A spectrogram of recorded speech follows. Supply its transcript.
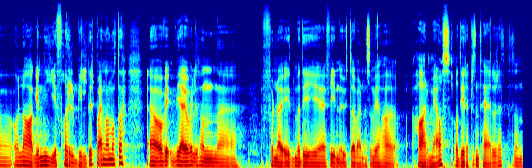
å, lage nye forbilder på en eller annen måte. Eh, og vi, vi er jo veldig sånn fornøyd med de fine utøverne som vi har, har med oss. Og de representerer et sånn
